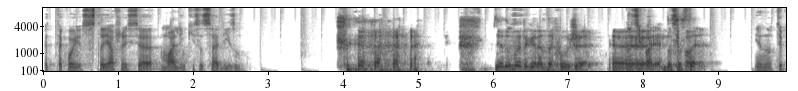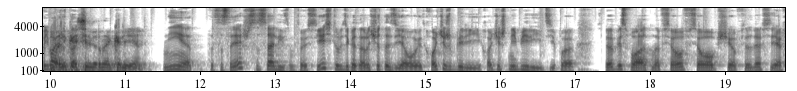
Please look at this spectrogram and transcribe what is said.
это такой состоявшийся маленький социализм. Я думаю, это гораздо хуже. Ну, типа- Э, ну, типа, Не, ну ты понимаешь, Маленькая? Северная Корея. Нет, это состоящий социализм. То есть есть люди, которые что-то делают. Хочешь бери, хочешь не бери. Типа, все бесплатно, все, все общее, все для всех.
